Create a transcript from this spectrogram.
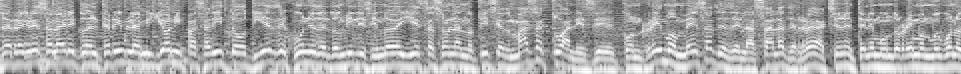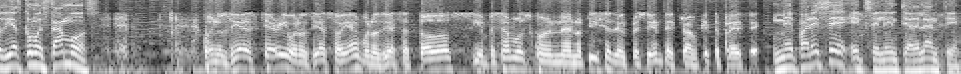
de regreso al aire con el terrible millón y pasadito 10 de junio del 2019 y estas son las noticias más actuales de, con Raymond Mesa desde la sala de redacción en Telemundo. Raymond, muy buenos días, ¿cómo estamos? Buenos días, Terry. Buenos días, Oya. Buenos días a todos. Y empezamos con las noticias del presidente Trump. ¿Qué te parece? Me parece excelente. Adelante.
